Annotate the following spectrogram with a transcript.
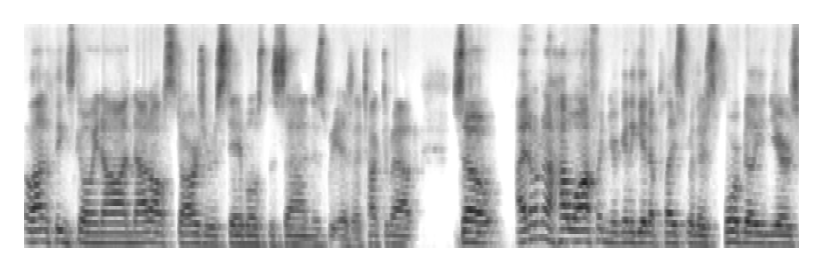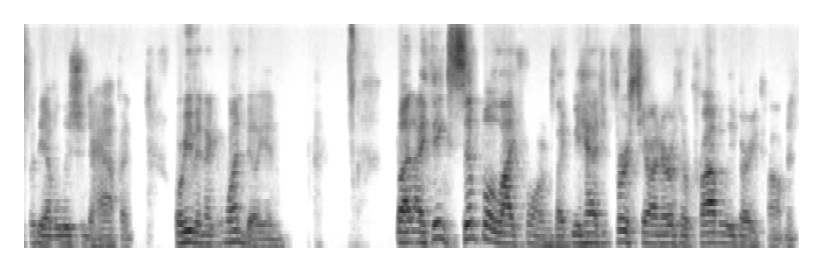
a lot of things going on. Not all stars are as stable as the sun, as we, as I talked about. So I don't know how often you're going to get a place where there's four billion years for the evolution to happen, or even one billion. But I think simple life forms like we had first here on Earth are probably very common.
